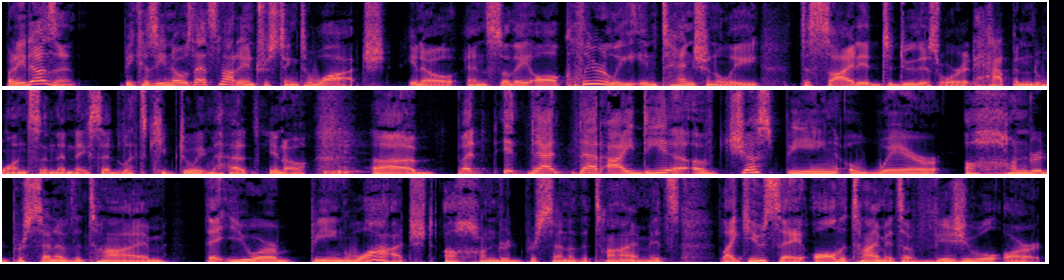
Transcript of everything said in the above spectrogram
but he doesn't because he knows that's not interesting to watch, you know. And so they all clearly intentionally decided to do this, or it happened once, and then they said, "Let's keep doing that," you know. Uh, but it, that that idea of just being aware a hundred percent of the time that you are being watched a hundred percent of the time. It's like you say all the time. It's a visual art,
